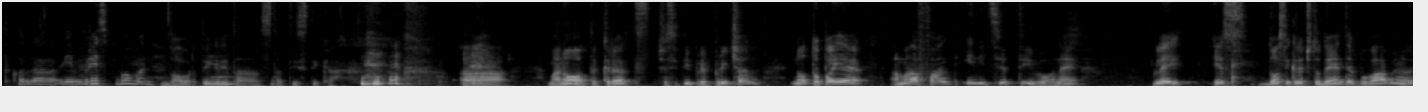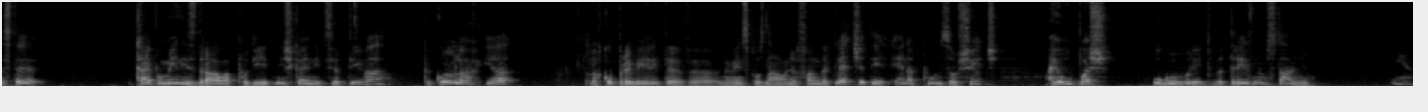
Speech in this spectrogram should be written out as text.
Tako da je bil res pogumen. Dobro, ti gre ja. ta statistika. uh, no, takrat, če si ti prepričan, no to pa je, ima fant inicijativo. Glej, jaz dosti krat študente povabim, da veste, kaj pomeni zdrava podjetniška inicijativa. Kako jo lahko, ja, lahko preverite v vem, spoznavanju funda. Če ti je ena punca všeč, a jo upaš ogovoriti v treznem stanju. Ja.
